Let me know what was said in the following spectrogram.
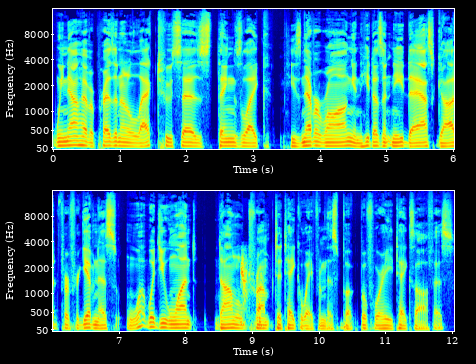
we now have a president elect who says things like he's never wrong and he doesn't need to ask God for forgiveness. What would you want Donald Trump to take away from this book before he takes office?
